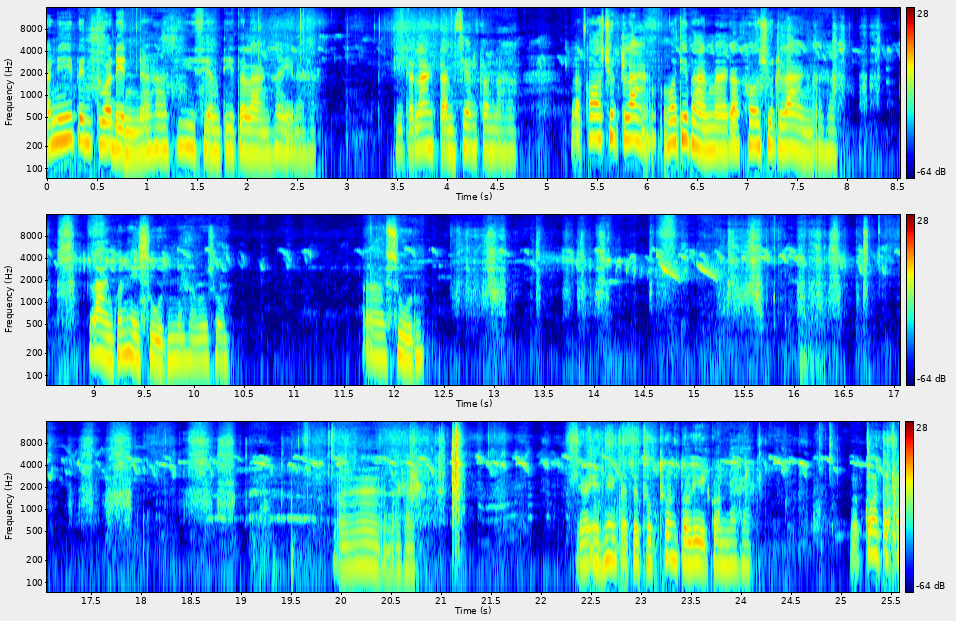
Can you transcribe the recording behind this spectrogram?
ก็นี้เป็นตัวเด่นนะคะ ที่เซียนตีตารางให้นะคะตีตารางตามเซียนก่อนนะคะ แล้วก็ชุดล่างงวดที่ผ่านมาก็เข้าชุดล่างนะคะ ล่างคนให้ศูนย์นะคะคุณผู้ชมอ่าศูนย์อ่านะคะ เดี๋ยวเอ็มเก็จะทบทวนตัวเลขก่อนนะคะ แล้วก็จะไป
